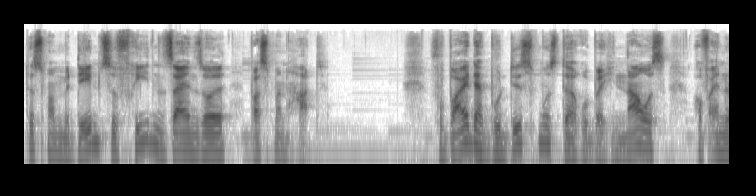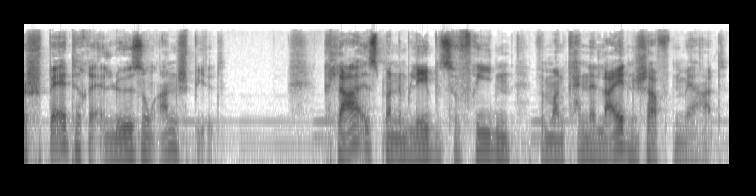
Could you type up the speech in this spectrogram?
dass man mit dem zufrieden sein soll, was man hat. Wobei der Buddhismus darüber hinaus auf eine spätere Erlösung anspielt. Klar ist man im Leben zufrieden, wenn man keine Leidenschaften mehr hat.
